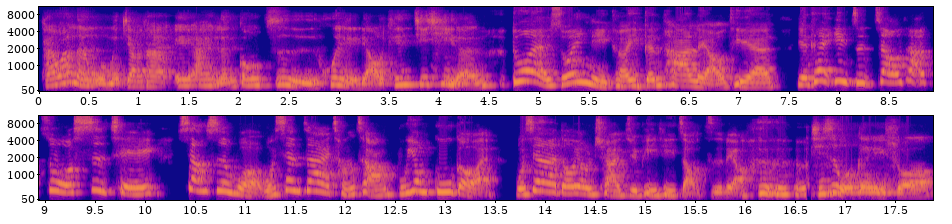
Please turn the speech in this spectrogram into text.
台湾人我们叫它 AI 人工智慧聊天机器人。对，所以你可以跟他聊天，也可以一直教他做事情。像是我，我现在常常不用 Google，哎。我现在都用 ChatGPT 找资料。其实我跟你说，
